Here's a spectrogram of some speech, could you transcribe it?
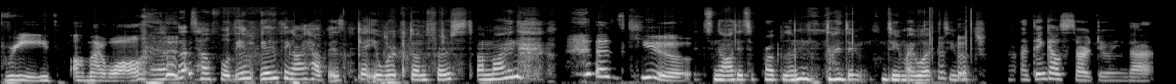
breathe on my wall. Yeah, that's helpful. The, the only thing I have is get your work done first on mine. That's cute. it's not, it's a problem. I don't do my work too much. I think I'll start doing that.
